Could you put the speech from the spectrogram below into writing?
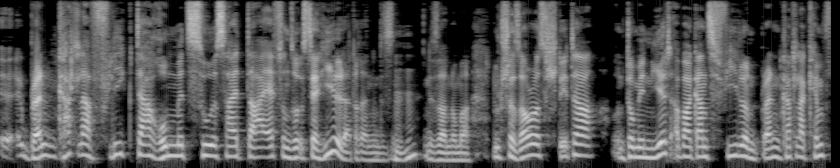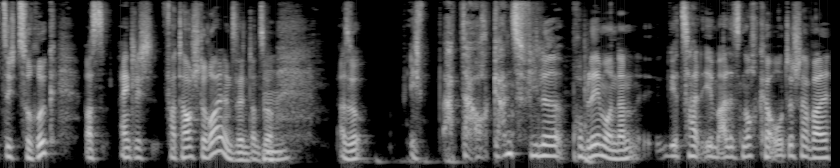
äh, Brandon Cutler fliegt da rum mit Suicide Dives und so ist der Heel da drin in, diesem, Mhm. in dieser Nummer. Luchasaurus steht da und dominiert aber ganz viel und Brandon Cutler kämpft sich zurück, was eigentlich vertauschte Rollen sind und so. Mhm. Also ich hab da auch ganz viele Probleme und dann wird's halt eben alles noch chaotischer, weil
